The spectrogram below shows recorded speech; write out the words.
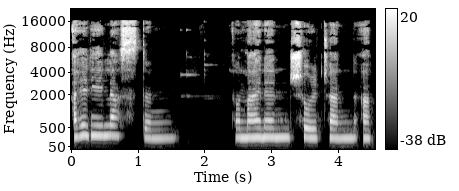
all die Lasten von meinen Schultern ab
